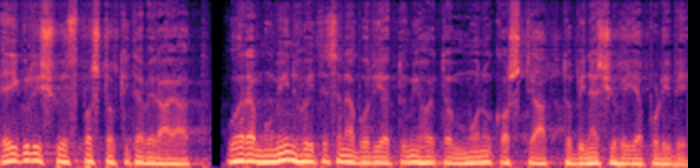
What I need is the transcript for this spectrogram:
এইগুলি সুস্পষ্ট কিতাবের আয়াত। উহারা মুমিন হইতেছে না বলিয়া তুমি হয়তো মনোকষ্টে আত্মবিনাশী হইয়া পড়িবে।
